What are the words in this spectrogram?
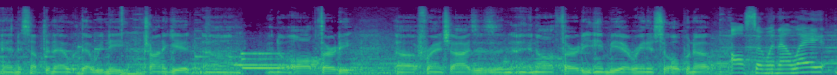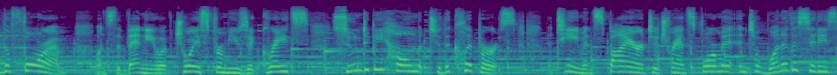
and it's something that, that we need. trying to get um, you know, all 30 uh, franchises and, and all 30 NBA arenas to open up. Also in LA, the Forum, once the venue of choice for music greats, soon to be home to the Clippers. The team inspired to transform it into one of the city's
